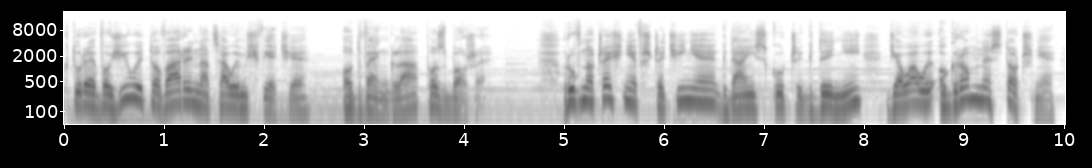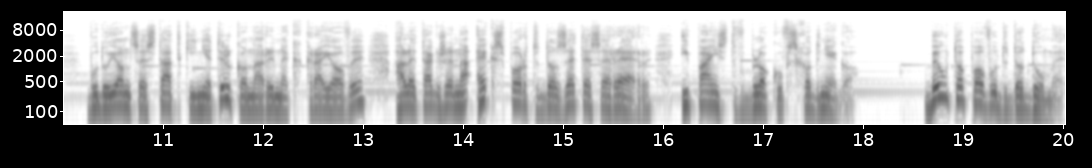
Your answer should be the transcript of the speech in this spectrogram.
które woziły towary na całym świecie, od węgla po zboże. Równocześnie w Szczecinie, Gdańsku czy Gdyni działały ogromne stocznie, budujące statki nie tylko na rynek krajowy, ale także na eksport do ZSRR i państw bloku wschodniego. Był to powód do dumy.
